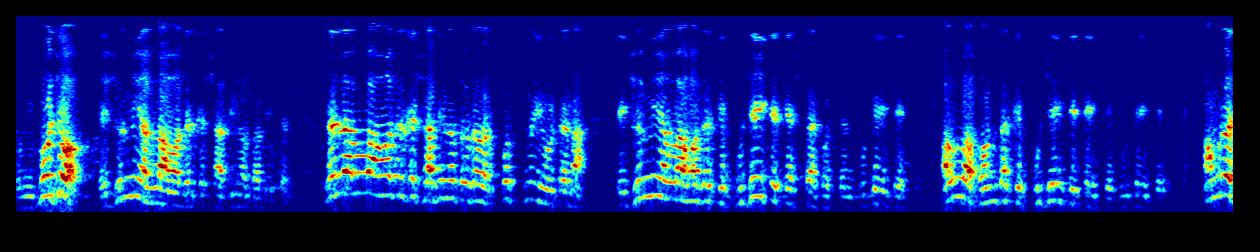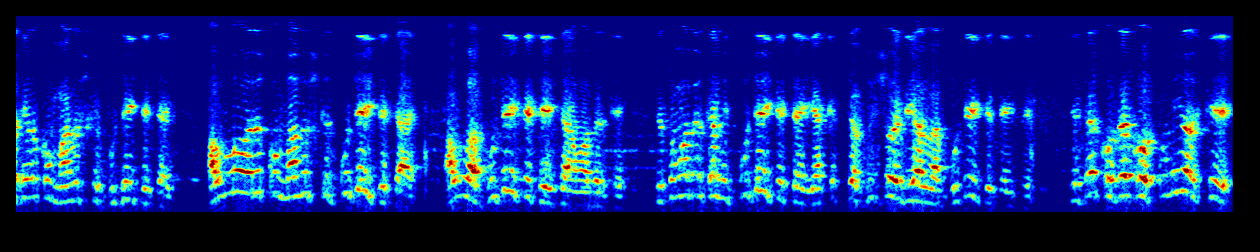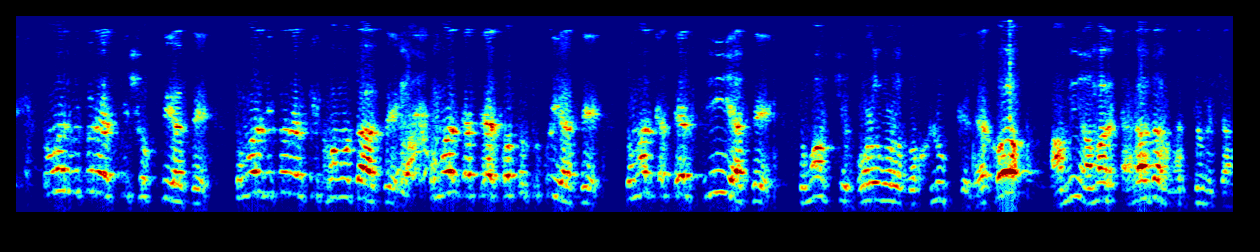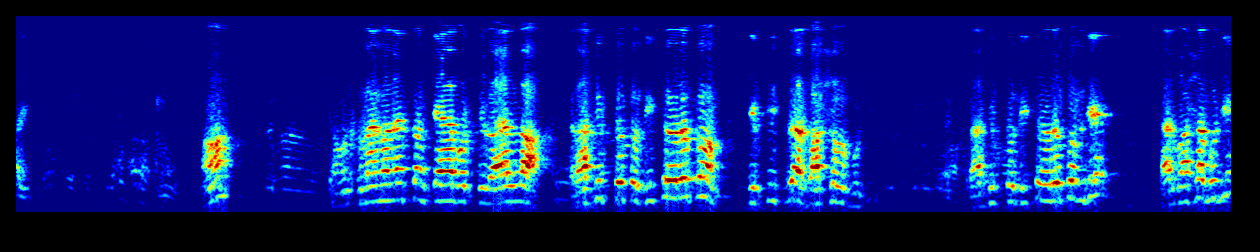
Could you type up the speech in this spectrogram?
তুমি বুঝো, এই জন্যই আল্লাহ আমাদেরকে স্বাধীনতা দিতেন। নাহলে আল্লাহ আমাদেরকে স্বাধীনতা দেওয়ার প্রশ্নই ওঠে না। এই জন্যই আল্লাহ আমাদেরকে বুঝেইতে চেষ্টা করতেন, বুঝেইতে। আল্লাহ বন্দাকে বুঝেইতে চাইছে, বুঝেইতে। আমরা যেরকম মানুষকে বুঝেইতে চাই আল্লাহ এরকম মানুষকে বুঝাইতে চায়। আল্লাহ বুঝাইতে চেয়েছে আমাদেরকে। যে তোমাদেরকে আমি বুঝাইতে চাই, এক একটা বিষয় দিয়ে আল্লাহ বুঝাইতে চাইছে। যে দেখো দেখো, তুমি আর কে? তোমার ভিতরে আর কি শক্তি আছে? তোমার ভিতরে আর কি ক্ষমতা আছে? তোমার কাছে আর কতটুকুই আছে? তোমার কাছে আর কি আছে? তোমার চেয়ে বড় বড় মখলুককে দেখো, আমি আমার এরাদার মাধ্যমে চাই। হ্যাঁ? যেমন সুলাইমান ইসলাম কে বলছিল আল্লাহ, রাজত্ব তো দ্বিতীয় এরকম যে পিঁপড়ার বাসাও বুঝি। রাজত্ব দিতে এরকম যে তার বাসা বুঝি।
